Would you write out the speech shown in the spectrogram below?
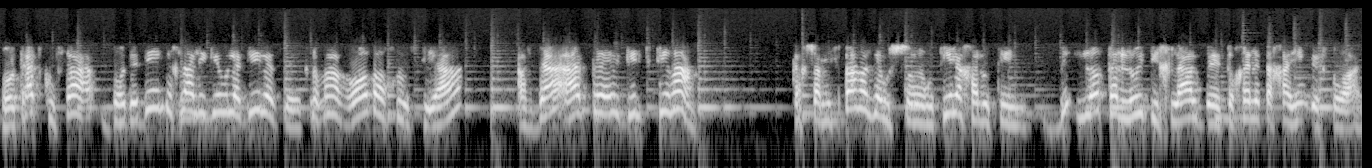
באותה תקופה בודדים בכלל הגיעו לגיל הזה, כלומר רוב האוכלוסייה עבדה עד uh, גיל פטירה. כך שהמספר הזה הוא שרירותי לחלוטין, לא תלוי בכלל בתוחלת החיים בפועל.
